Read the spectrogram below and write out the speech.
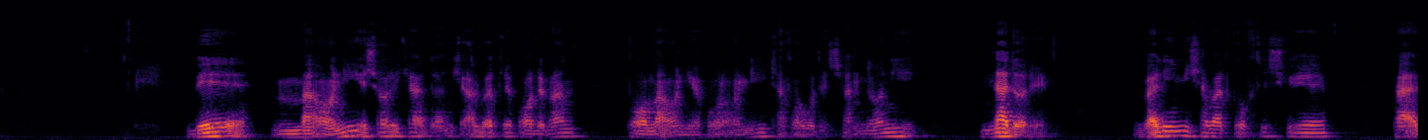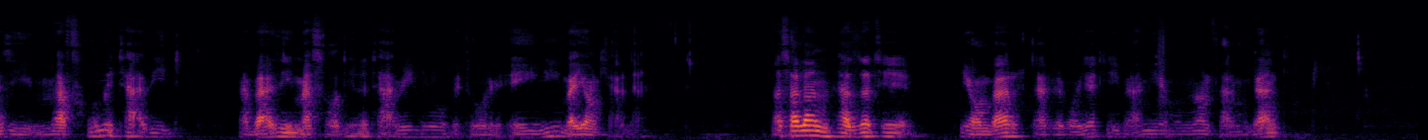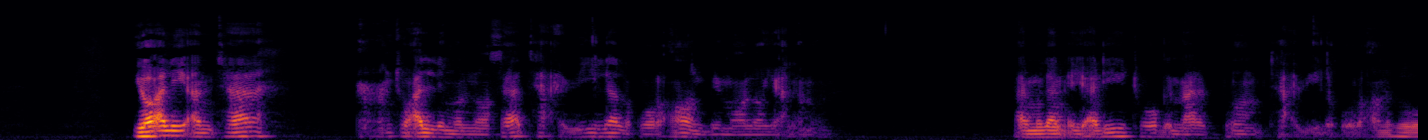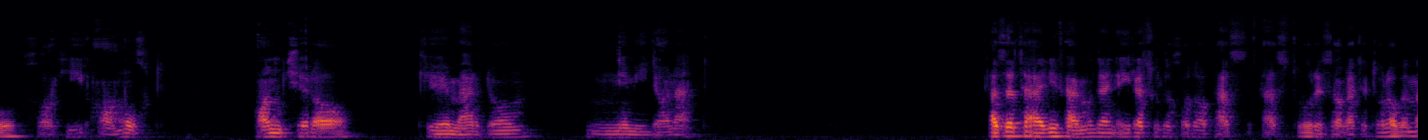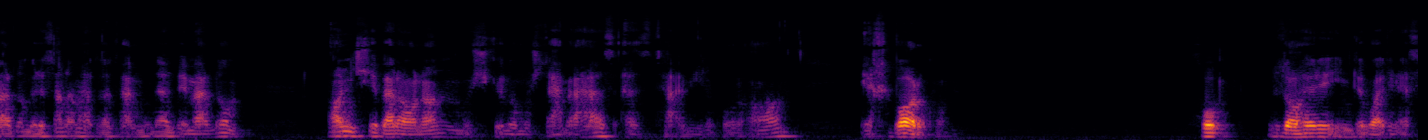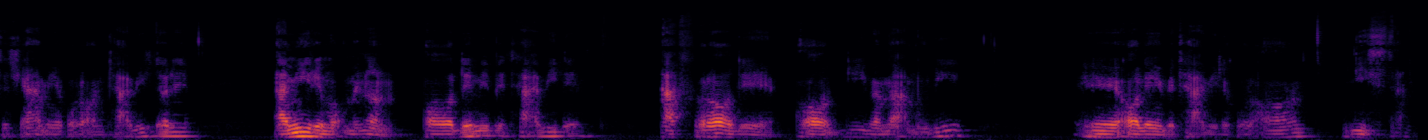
به معانی اشاره کردن که البته غالبا با معانی قرآنی تفاوت چندانی نداره. ولی می شود گفتش که بعضی مفهوم تعویل و بعضی مصادیق تعویل رو به طور عینی بیان کردن. مثلا حضرت پیامبر در روایتی به امیر مومنان فرمودند یا علی انت تعلم الناس تعویل القرآن به ما لا یعلمون. فرمودن ای علی تو به مردم تعویل قرآن رو خواهی آموخت. آنچه را که مردم نمی‌دانند. حضرت علی فرمودن ای رسول خدا پس از تو رسالت تو را به مردم برسانم. حضرت فرمودن به مردم آنچه بر آنان مشکل و مشتبه است از تعبیر قرآن اخبار کن. خب ظاهر این روایت این است که همه قرآن تعبیر داره. امیر مؤمنان آدم به تعبیله افراد عادی و معمولی عالم به تعبیر قرآن نیستند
